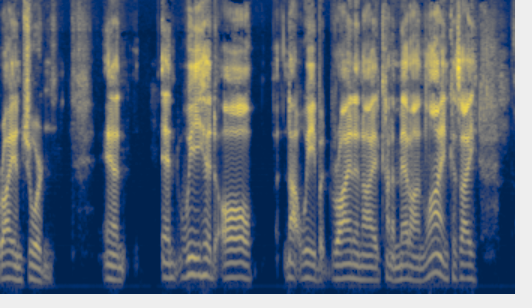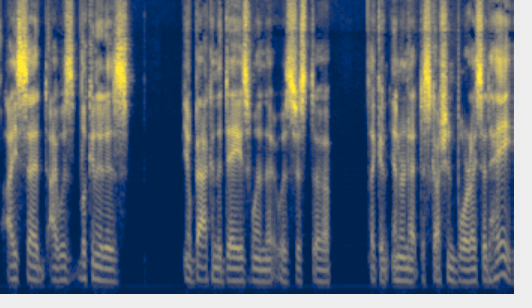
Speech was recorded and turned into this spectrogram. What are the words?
Ryan Jordan. And and we had all, not we, but Ryan and I had kind of met online because I I said I was looking at his, you know, back in the days when it was just uh, like an internet discussion board. I said, "Hey,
